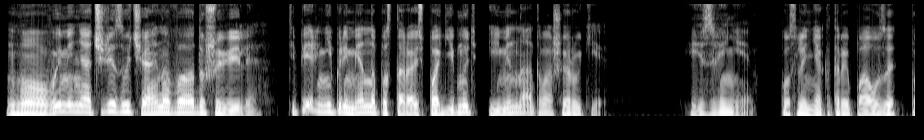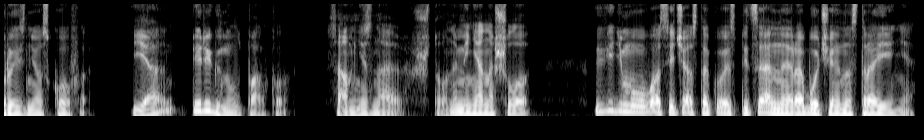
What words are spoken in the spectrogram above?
Но вы меня чрезвычайно воодушевили. Теперь непременно постараюсь погибнуть именно от вашей руки». «Извини», — после некоторой паузы произнес Кофа. Я перегнул палку. «Сам не знаю, что на меня нашло». «Видимо, у вас сейчас такое специальное рабочее настроение»,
